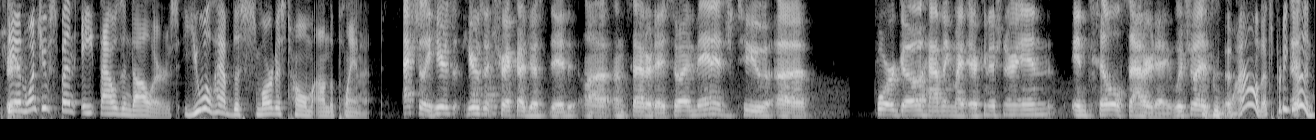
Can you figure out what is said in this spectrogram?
Sure. Dan, once you've spent eight thousand dollars, you will have the smartest home on the planet. Actually, here's here's a trick I just did uh, on Saturday. So I managed to uh, forego having my air conditioner in until Saturday, which was Wow, that's pretty good.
